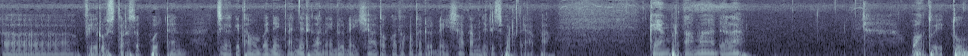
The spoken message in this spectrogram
uh, virus tersebut dan jika kita membandingkannya dengan Indonesia atau kota-kota di Indonesia akan menjadi seperti apa. Oke, yang pertama adalah waktu itu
